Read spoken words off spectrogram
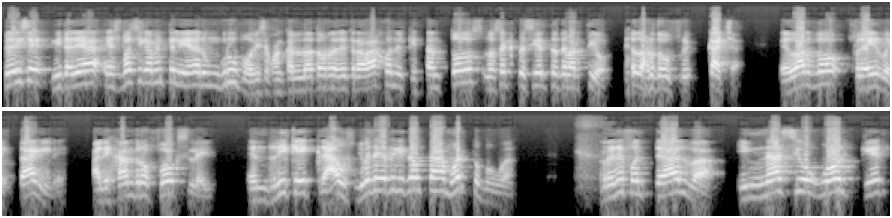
Pero dice, mi tarea es básicamente liderar un grupo, dice Juan Carlos Latorre, de trabajo en el que están todos los expresidentes de partido. Eduardo Cacha, Eduardo Freire Tagle, Alejandro Foxley, Enrique Kraus. Yo pensé que Enrique Kraus estaba muerto, pues, René Fuente Alba, Ignacio Walker,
